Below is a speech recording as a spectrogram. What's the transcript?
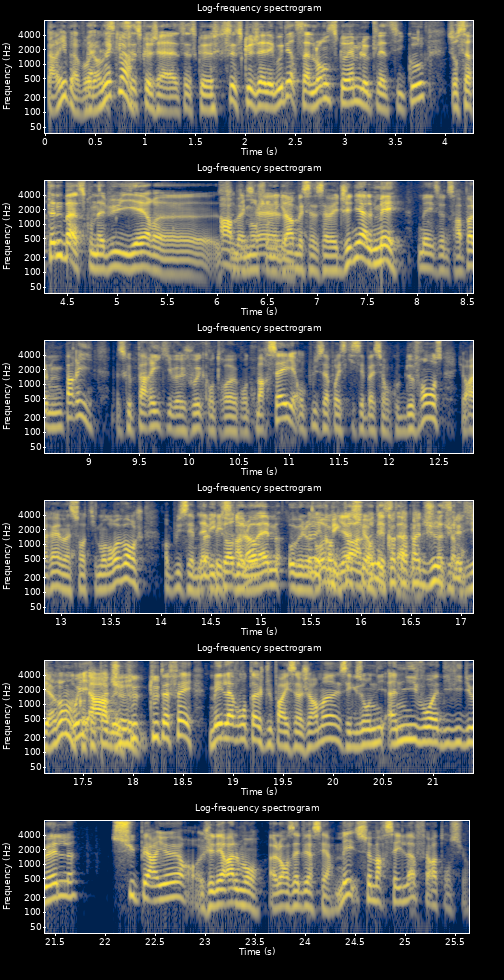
Paris va voler bah, en éclats. C'est ce que c'est ce que c'est ce que j'allais vous dire. Ça lance quand même le classico sur certaines bases qu'on a vu hier euh, ce ah, dimanche en Non, mais ça, ça, va être génial. Mais mais ce ne sera pas le même Paris parce que Paris qui va jouer contre contre Marseille. En plus après ce qui s'est passé en Coupe de France, il y aura quand même un sentiment de revanche. En plus la victoire de l'OM au Vélodrome, bien sûr. Mais quand t'as pas de jeu, tu l'as dit avant. Oui, ah, tout à fait. Mais l'avantage du Paris Saint-Germain, c'est qu'ils ont un niveau individuel supérieurs généralement à leurs adversaires. Mais ce Marseille-là, faire attention.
